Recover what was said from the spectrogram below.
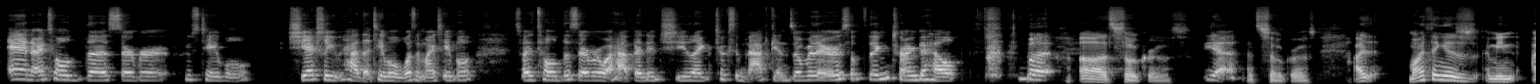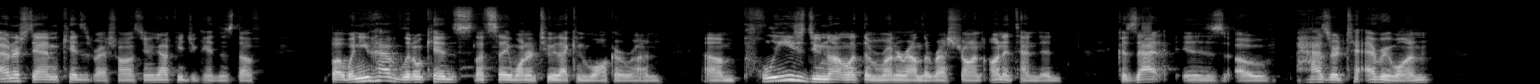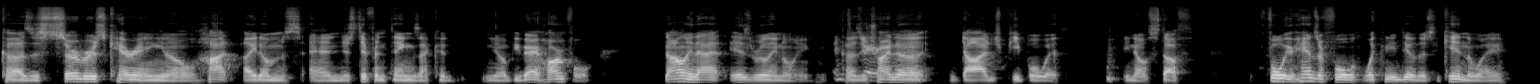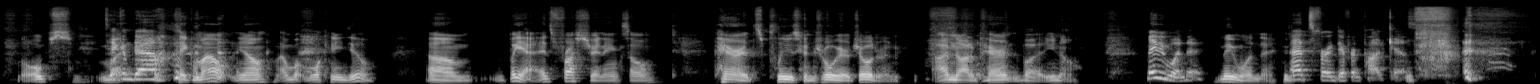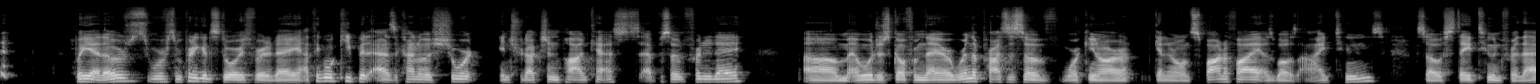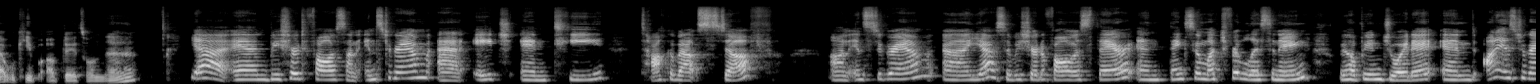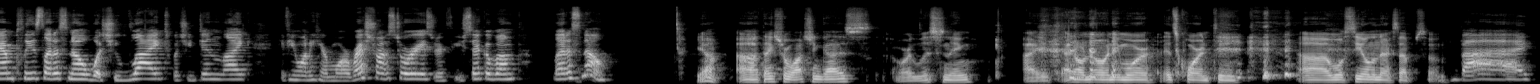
and I told the server whose table she actually had that table, it wasn't my table. So I told the server what happened and she like took some napkins over there or something trying to help. But oh, that's so gross. Yeah. That's so gross. I my thing is, I mean, I understand kids at restaurants, you, know, you gotta feed your kids and stuff. But when you have little kids, let's say one or two that can walk or run, um, please do not let them run around the restaurant unattended because that is a hazard to everyone because the servers carrying you know hot items and just different things that could you know be very harmful not only that is really annoying because you're trying annoying. to dodge people with you know stuff. Full your hands are full. What can you do? There's a kid in the way. Oops. Take him down. take him out you know? What, what can you do? Um but yeah it's frustrating. So parents please control your children. I'm not a parent but you know. Maybe one day. Maybe one day. That's for a different podcast. but yeah, those were some pretty good stories for today. I think we'll keep it as a kind of a short introduction podcast episode for today. Um, and we'll just go from there. We're in the process of working our getting on Spotify as well as iTunes. So stay tuned for that. We'll keep updates on that. Yeah, and be sure to follow us on Instagram at HNT Talk About Stuff on Instagram. Uh, yeah, so be sure to follow us there. And thanks so much for listening. We hope you enjoyed it. And on Instagram, please let us know what you liked, what you didn't like. If you want to hear more restaurant stories or if you're sick of them, let us know. Yeah. Uh, thanks for watching, guys, or listening. I, I don't know anymore. it's quarantine. Uh, we'll see you on the next episode. Bye.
